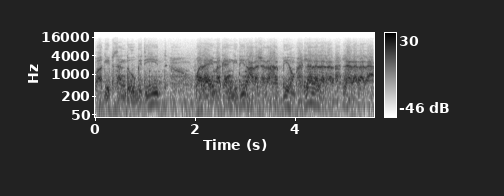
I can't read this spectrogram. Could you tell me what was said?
واجيب صندوق جديد والاقي مكان جديد علشان اخبيهم. لا لا لا لا لا لا لا, لا.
